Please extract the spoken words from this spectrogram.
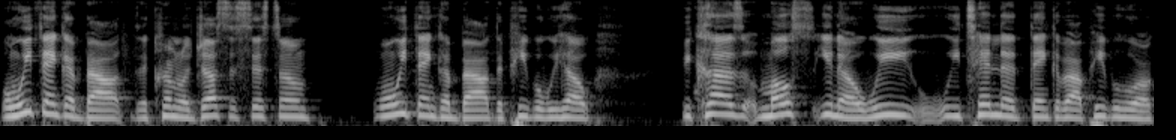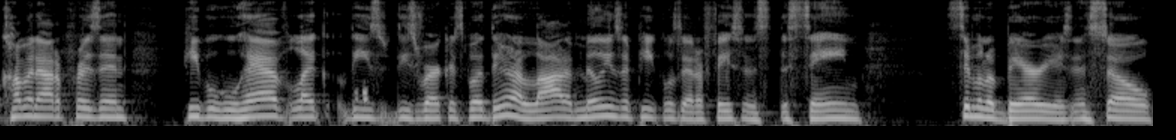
when we think about the criminal justice system, when we think about the people we help, because most, you know, we we tend to think about people who are coming out of prison, people who have like these these records, but there are a lot of millions of people that are facing the same similar barriers. And so,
